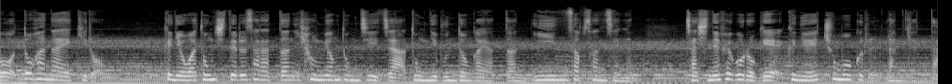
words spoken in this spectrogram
그리고 또 하나의 기록. 그녀와 동시대를 살았던 혁명 동지이자 독립운동가였던 이인섭 선생은 자신의 회고록에 그녀의 추모글을 남겼다.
